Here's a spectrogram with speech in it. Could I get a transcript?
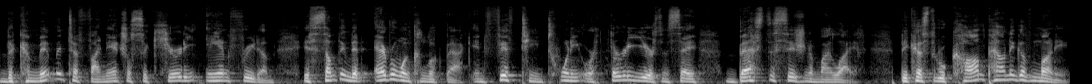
the commitment to financial security and freedom, is something that everyone can look back in 15, 20, or 30 years and say, best decision of my life. Because through compounding of money,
